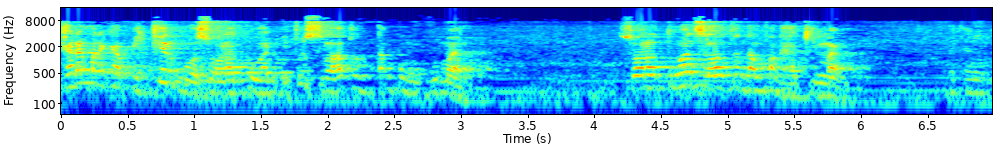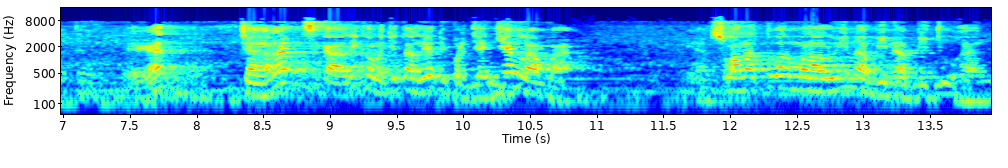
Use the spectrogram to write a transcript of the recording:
Karena mereka pikir bahwa suara Tuhan itu selalu tentang penghukuman. Suara Tuhan selalu tentang penghakiman. Betul betul. Ya kan? Jarang sekali kalau kita lihat di perjanjian lama, ya, suara Tuhan melalui nabi-nabi Tuhan.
